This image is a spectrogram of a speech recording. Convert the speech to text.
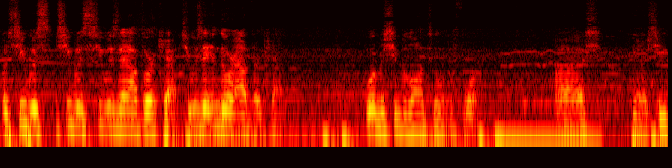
But she was, she was, she was an outdoor cat. She was an indoor outdoor cat. Whoever she belonged to before. Uh, she, you know, she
